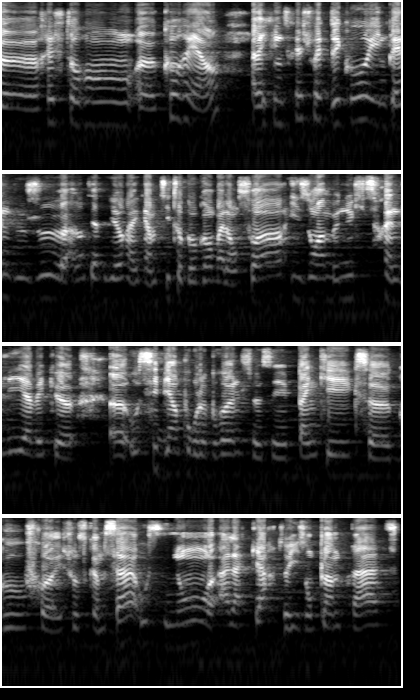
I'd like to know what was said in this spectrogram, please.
euh, restaurant euh, coréen avec une très chouette déco et une plaine de jeux à l'intérieur avec un petit toboggan balançoire. Ils ont un menu qui se friendly avec euh, aussi bien pour le brunch, c'est pancakes, gaufres et choses comme ça. Ou sinon, à la carte, ils ont plein de pâtes,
